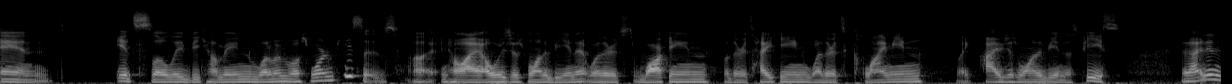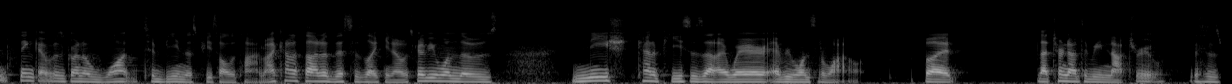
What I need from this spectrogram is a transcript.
and it's slowly becoming one of my most worn pieces. Uh, you know, I always just want to be in it, whether it's walking, whether it's hiking, whether it's climbing. Like, I just want to be in this piece. And I didn't think I was going to want to be in this piece all the time. I kind of thought of this as like, you know, it's going to be one of those niche kind of pieces that I wear every once in a while. But that turned out to be not true. This is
